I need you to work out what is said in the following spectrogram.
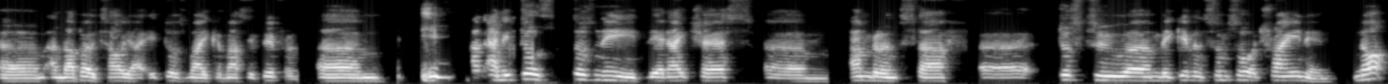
Um, and i'll both tell you it does make a massive difference. Um, and, and it does does need the NHS, um, ambulance staff, uh, just to um, be given some sort of training. Not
